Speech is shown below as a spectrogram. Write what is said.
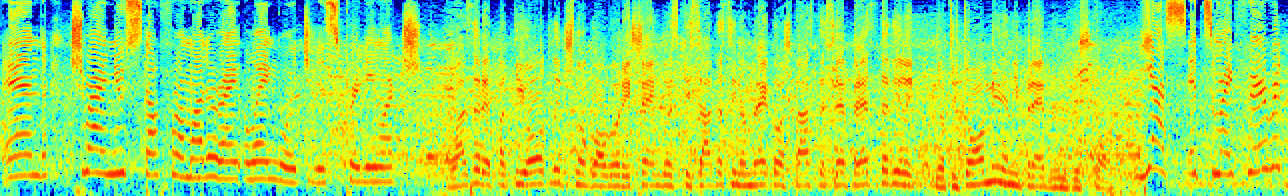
and try new stuff from other languages pretty much. Lazare, pa ti odlično govoriš engleski, sada si nam rekao šta ste sve predstavili, je ti to omiljeni predmet u školi? Yes, it's my favorite.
